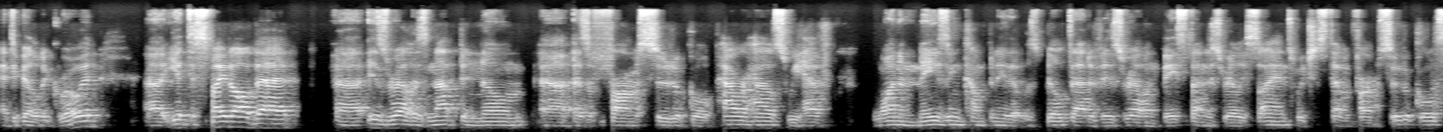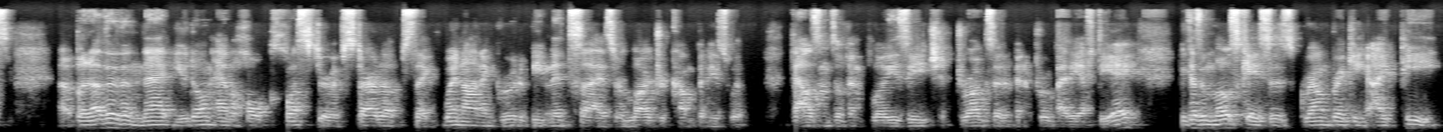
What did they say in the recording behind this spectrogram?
and to be able to grow it. Uh, yet, despite all that, uh, Israel has not been known uh, as a pharmaceutical powerhouse. We have one amazing company that was built out of Israel and based on Israeli science, which is Teva Pharmaceuticals. Uh, but other than that, you don't have a whole cluster of startups that went on and grew to be mid-sized or larger companies with thousands of employees each, drugs that have been approved by the FDA. Because in most cases, groundbreaking IP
